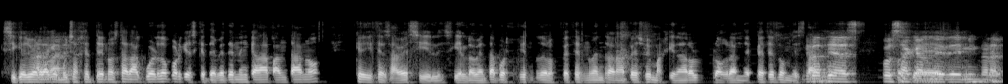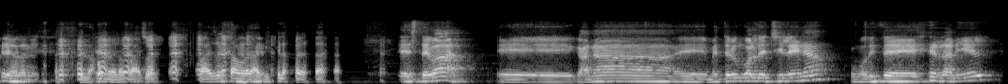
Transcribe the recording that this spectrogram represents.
Sí que es verdad que mucha gente no está de acuerdo porque es que te meten en cada pantano que dices, a ver, si, si el 90% de los peces no entran a peso, imaginaros los grandes peces donde están. Gracias por sacarme de mi ignorancia, Dani. no, no, para, eso, para eso estamos aquí, la verdad. Esteban, eh, gana eh, meter un gol de chilena, como dice Daniel,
